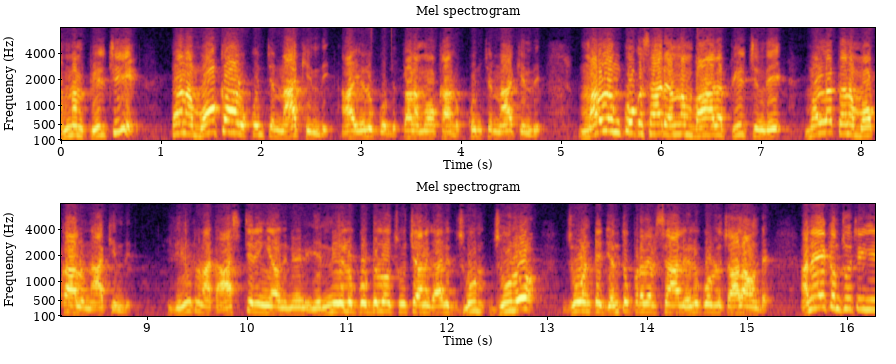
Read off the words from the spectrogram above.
అన్నం పీల్చి తన మోకాలు కొంచెం నాకింది. ఆ ఎలుగొడ్డు తన మోకాలు కొంచెం నాకింది. మరల ఇంకొకసారి అన్నం బాగా పీల్చింది. మళ్ళా తన మోకాలు నాకింది. ఇదేమిటో నాకు ఆశ్చర్యంగా ఉంది. నేను ఎన్ని ఎలుగొడ్డులో చూచాను కానీ జూ జూలో జూ అంటే జంతు ప్రదర్శనలు ఎలుగొడ్లు చాలా ఉంటాయి. అనేకం చూసి ఈ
